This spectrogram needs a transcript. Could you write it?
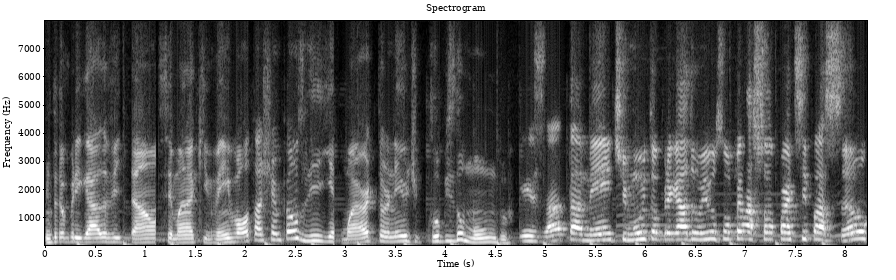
Muito obrigado, Vitão. Semana que vem volta a Champions League, o maior torneio de clubes do mundo. Exatamente. Muito obrigado, Wilson, pela sua participação.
